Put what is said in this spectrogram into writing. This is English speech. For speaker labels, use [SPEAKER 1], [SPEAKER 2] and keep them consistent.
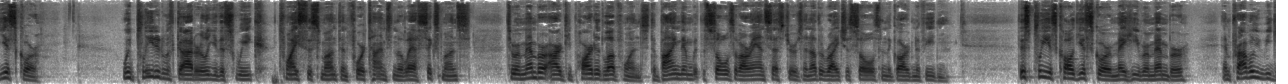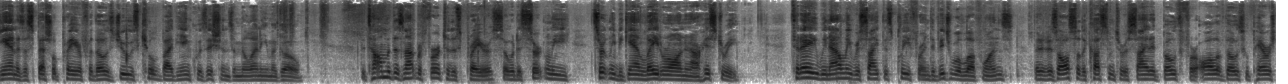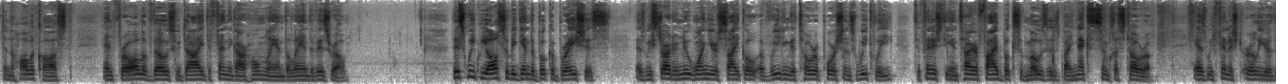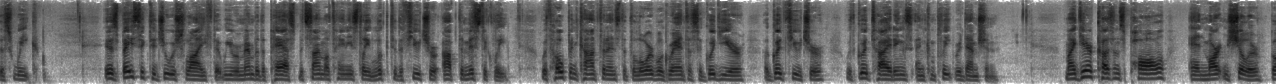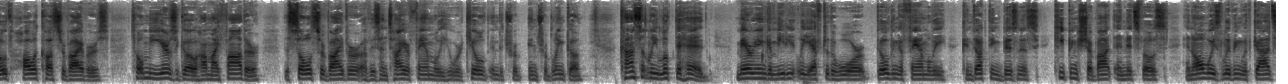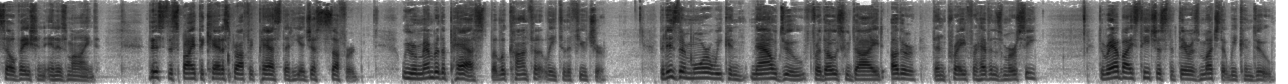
[SPEAKER 1] Yizkor. We pleaded with God earlier this week, twice this month, and four times in the last six months, to remember our departed loved ones, to bind them with the souls of our ancestors and other righteous souls in the Garden of Eden. This plea is called Yiskor, may he remember, and probably began as a special prayer for those Jews killed by the Inquisitions a millennium ago. The Talmud does not refer to this prayer, so it is certainly certainly began later on in our history. Today, we not only recite this plea for individual loved ones, but it is also the custom to recite it both for all of those who perished in the Holocaust and for all of those who died defending our homeland, the land of Israel. This week, we also begin the book of Bereshis as we start a new one year cycle of reading the Torah portions weekly to finish the entire five books of Moses by next Simchas Torah as we finished earlier this week. It is basic to Jewish life that we remember the past, but simultaneously look to the future optimistically, with hope and confidence that the Lord will grant us a good year, a good future, with good tidings and complete redemption. My dear cousins Paul and Martin Schiller, both Holocaust survivors, told me years ago how my father, the sole survivor of his entire family who were killed in, the, in Treblinka, constantly looked ahead, marrying immediately after the war, building a family, conducting business, keeping Shabbat and mitzvos, and always living with God's salvation in his mind. This despite the catastrophic past that he had just suffered. We remember the past, but look confidently to the future. But is there more we can now do for those who died other than pray for heaven's mercy? The rabbis teach us that there is much that we can do.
